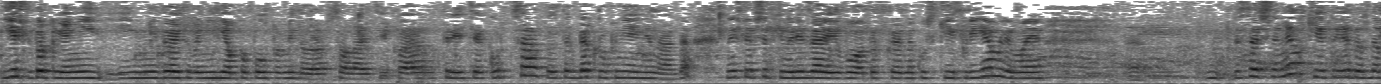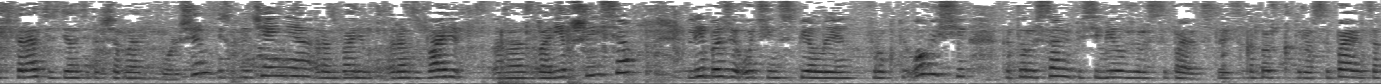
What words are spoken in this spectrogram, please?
Если только я не, не до этого не ем по пол помидора в салате и по треть огурца, то тогда крупнее не надо. Но если я все-таки нарезаю его, так сказать, на куски приемлемые, э, достаточно мелкие, то я должна постараться сделать это в шаббат больше. Исключение разбарив, разбарив, разбарившиеся, либо же очень спелые фрукты, овощи, которые сами по себе уже рассыпаются. То есть картошка, которая рассыпается,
